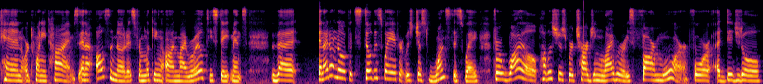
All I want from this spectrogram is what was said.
10 or 20 times. And I also noticed from looking on my royalty statements that and I don't know if it's still this way, if it was just once this way. For a while, publishers were charging libraries far more for a digital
